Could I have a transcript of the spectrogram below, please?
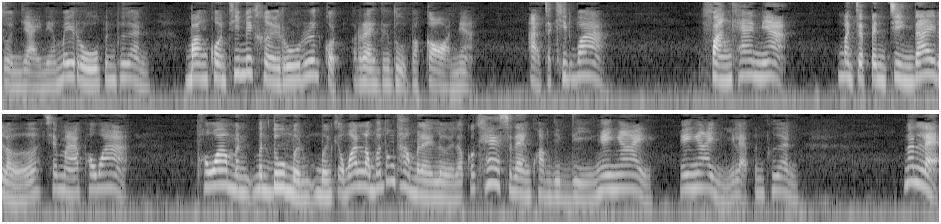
ส่วนใหญ่เนี่ยไม่รู้เพื่อนๆ บางคนที่ไม่เคยรู้เรื่องกฎแรงดึงดูดมาก่อนเนี่ยอาจจะคิดว่า ฟังแค่เนี้ยมันจะเป็นจริงได้เหรอใช่ไหมเพราะว่าเพราะว่ามันมันดูเหมือนเหมือนกับว่าเราไม่ต้องทำอะไรเลยเราก็แค่แสดงความยินดีง่ายๆ ง่าย ๆ อย่างนี้แหละเพื่อนๆ นั่นแหละ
